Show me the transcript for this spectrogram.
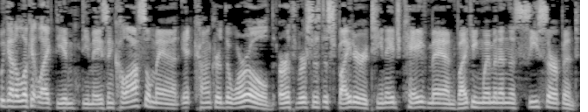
We gotta look at like the, the amazing colossal man, it conquered the world, Earth versus the spider, teenage caveman, Viking women and the sea serpent.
